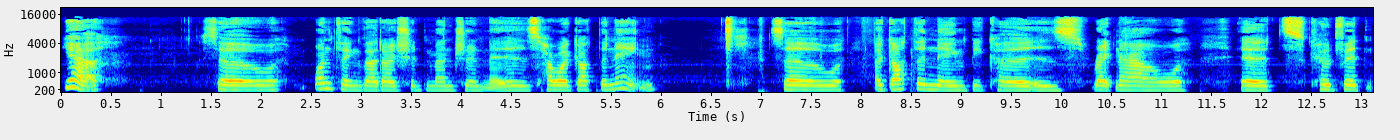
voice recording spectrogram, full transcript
yeah. So, one thing that I should mention is how I got the name. So I got the name because right now it's COVID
